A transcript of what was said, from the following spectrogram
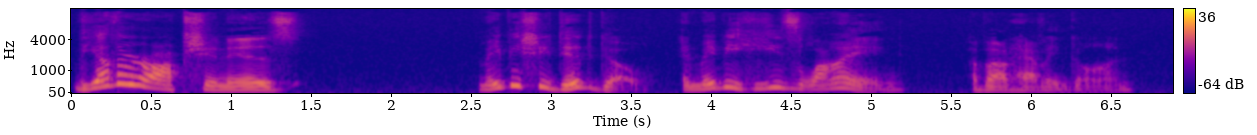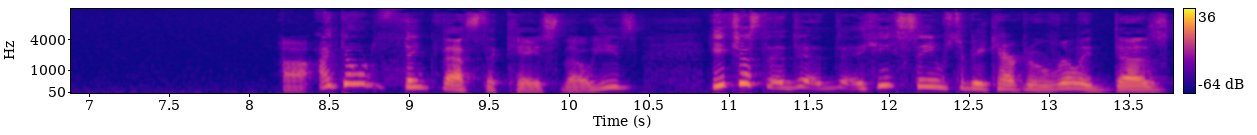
The other option is maybe she did go, and maybe he's lying about having gone. Uh, I don't think that's the case though. He's he just uh, he seems to be a character who really does.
